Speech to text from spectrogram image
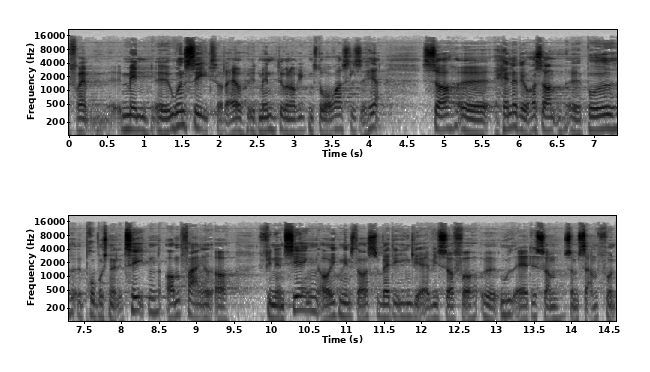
frem. Men uanset, og der er jo et men, det var nok ikke en stor overraskelse her, så handler det jo også om både proportionaliteten, omfanget og finansieringen, og ikke mindst også, hvad det egentlig er, vi så får ud af det som, som samfund.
